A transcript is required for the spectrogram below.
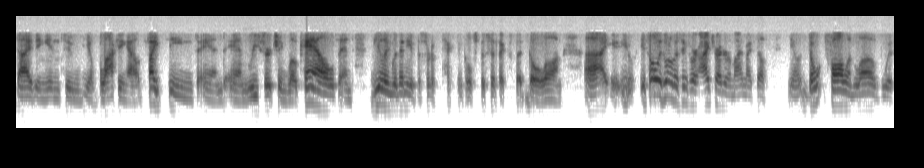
diving into you know blocking out fight scenes and and researching locales and dealing with any of the sort of technical specifics that go along. Uh, you, it's always one of those things where I try to remind myself, you know, don't fall in love with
